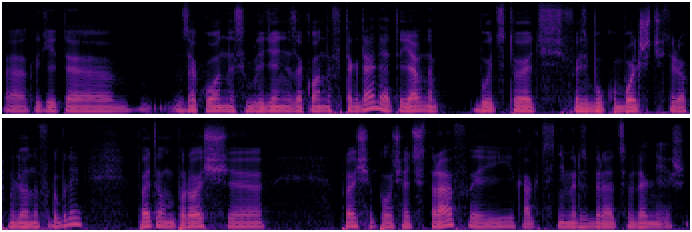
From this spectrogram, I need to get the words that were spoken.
э, какие-то законы, соблюдение законов и так далее, это явно будет стоить Фейсбуку больше 4 миллионов рублей, поэтому проще, проще получать штрафы и как-то с ними разбираться в дальнейшем.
